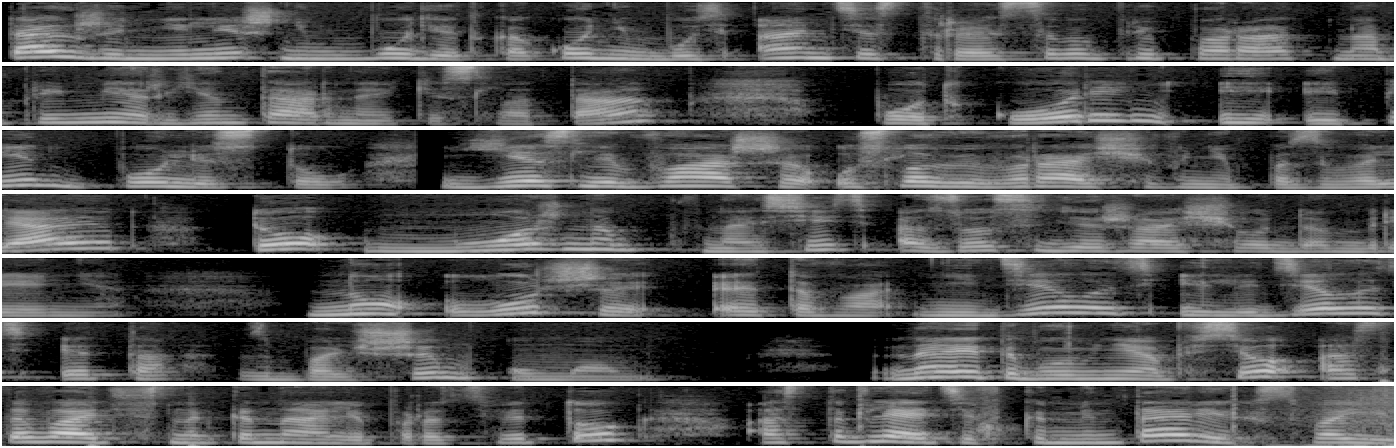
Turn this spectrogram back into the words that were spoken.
Также не лишним будет какой-нибудь антистрессовый препарат, например, янтарная кислота, под корень и эпин по листу. Если ваши условия выращивания позволяют, то можно вносить азотсодержащее удобрение. Но лучше этого не делать или делать это с большим умом. На этом у меня все. Оставайтесь на канале про цветок. Оставляйте в комментариях свои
